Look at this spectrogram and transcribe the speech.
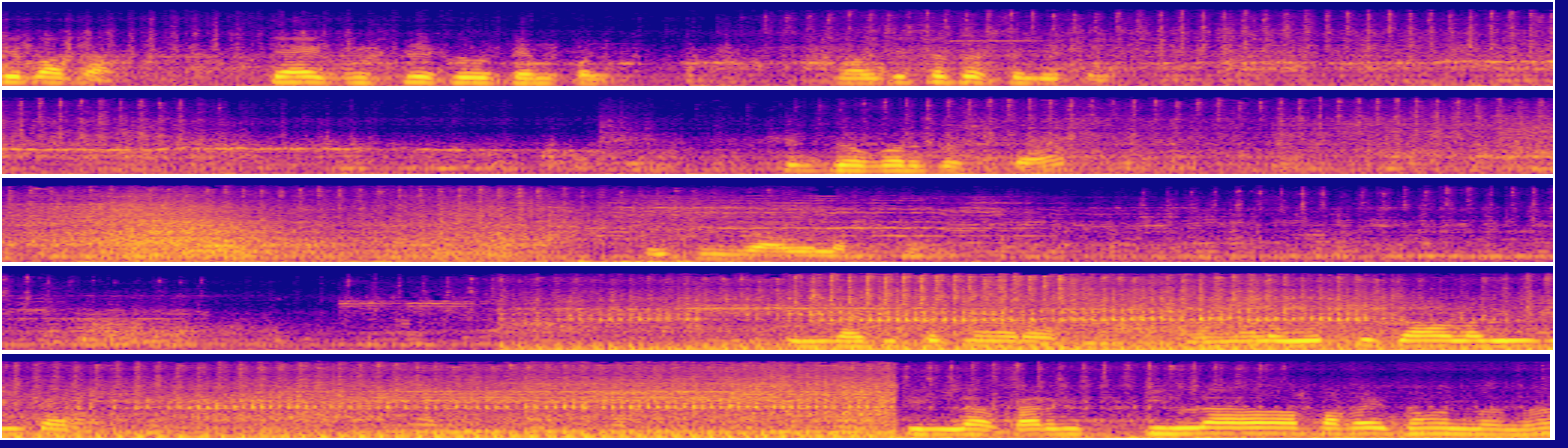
ते बघा. ते आहे घृष्णेश्वर टेम्पल मला दिसत असेल इथे. खूप जबरदस्त आहे. इथून जावं लागतं. इथून काय दिसत नाही राव. मला वरती जावं लागेल की काय? किल्ला कारण किल्ला बघायचा म्हणलं ना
